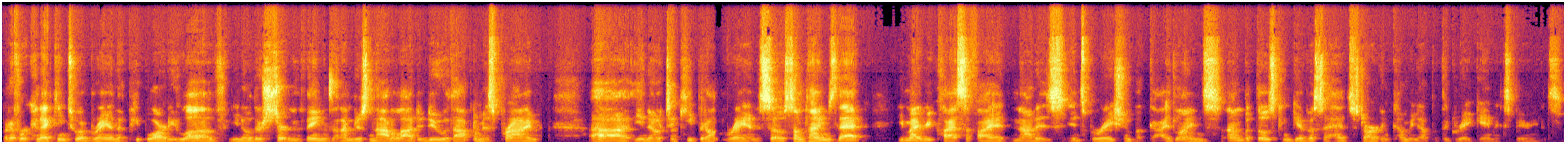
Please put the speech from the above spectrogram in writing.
But if we're connecting to a brand that people already love, you know, there's certain things that I'm just not allowed to do with Optimus Prime, uh, you know, to keep it on brand. So sometimes that you might reclassify it not as inspiration but guidelines, um, but those can give us a head start in coming up with a great game experience.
